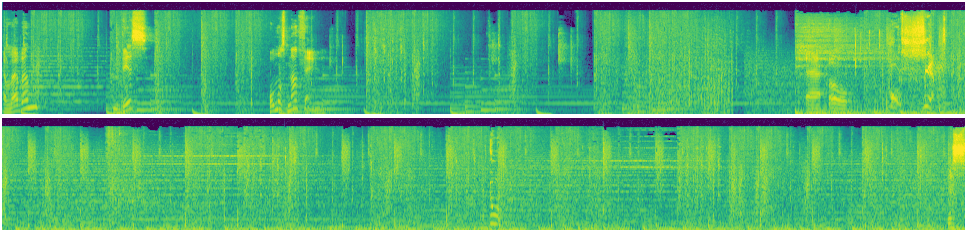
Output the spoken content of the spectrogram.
Eleven. And this? Almost nothing. Uh, oh. Oh shit! There's,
